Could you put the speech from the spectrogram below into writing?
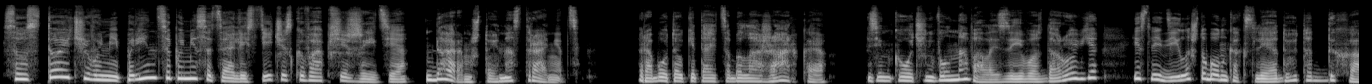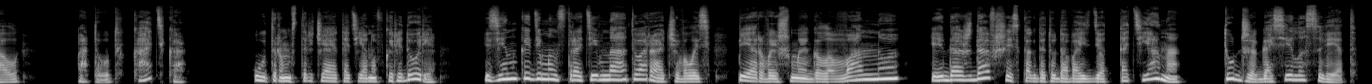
с устойчивыми принципами социалистического общежития, даром что иностранец. Работа у китайца была жаркая, Зинка очень волновалась за его здоровье и следила, чтобы он как следует отдыхал. А тут Катька. Утром, встречая Татьяну в коридоре, Зинка демонстративно отворачивалась, первой шмыгала в ванную и, дождавшись, когда туда войдет Татьяна, тут же гасила свет.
